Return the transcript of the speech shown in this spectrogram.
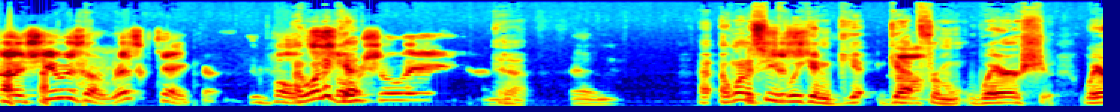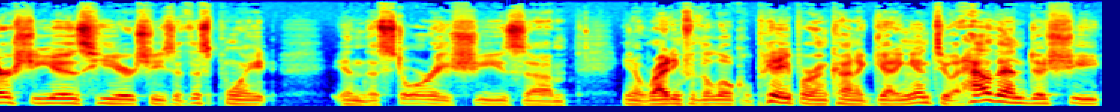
so, she was a risk taker, both I socially get, and, yeah. and I, I want to see if we can get get um, from where she where she is here. She's at this point in the story. She's um, you know writing for the local paper and kind of getting into it. How then does she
